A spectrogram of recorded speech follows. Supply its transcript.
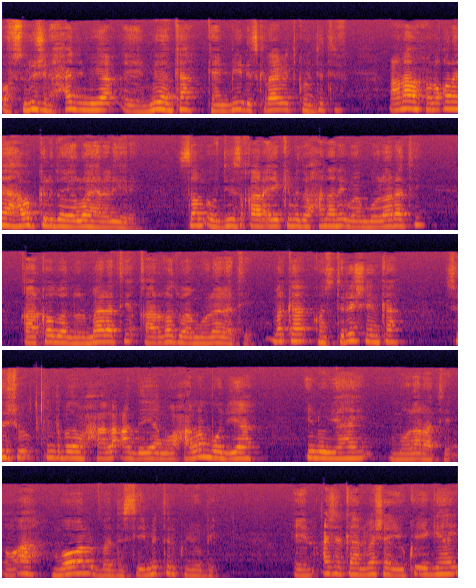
of solution xajmiga milanka can be described quantitative macnaha wuxuu noqonayaa habab kala duwan ayaa loo hela layiri some of these qaar ay ka mid waxaanani waa molarity qaarkood waa normality qaarkood waa molality marka concentrationka sishu inta badan waxaa la cadeeya ama waxaa la muujiyaa inuu yahay molarity oo ah mol per decimeter cubic. Cashirkan meesha ayuu ku egyahay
